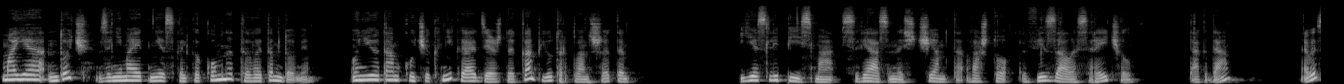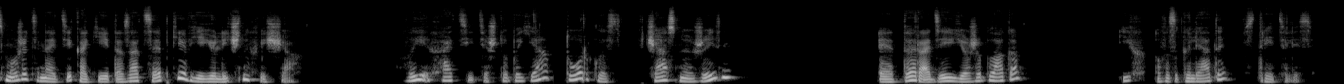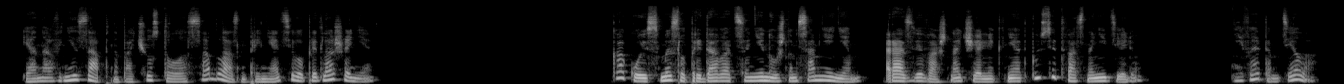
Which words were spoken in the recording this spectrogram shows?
Моя дочь занимает несколько комнат в этом доме. У нее там куча книг и одежды, компьютер, планшеты. Если письма связаны с чем-то, во что ввязалась Рэйчел, тогда вы сможете найти какие-то зацепки в ее личных вещах. Вы хотите, чтобы я вторглась в частную жизнь? Это ради ее же блага. Их взгляды встретились, и она внезапно почувствовала соблазн принять его предложение. Какой смысл предаваться ненужным сомнениям? Разве ваш начальник не отпустит вас на неделю? Не в этом дело.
